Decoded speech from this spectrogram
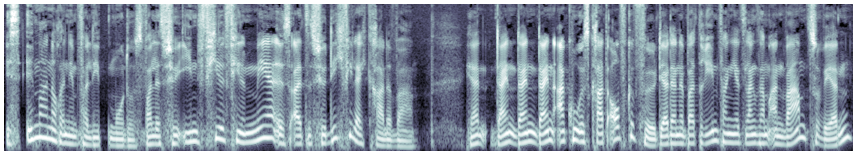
ist immer noch in dem verliebten Modus, weil es für ihn viel, viel mehr ist, als es für dich vielleicht gerade war. Ja, dein, dein, dein Akku ist gerade aufgefüllt. Ja, deine Batterien fangen jetzt langsam an warm zu werden.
